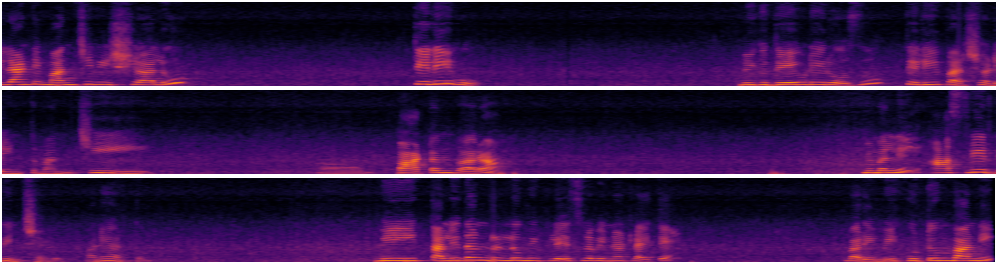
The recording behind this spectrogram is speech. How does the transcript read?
ఇలాంటి మంచి విషయాలు తెలియవు. మీకు దేవుడు ఈరోజు తెలియపరచాడు. ఇంత మంచి పాఠం ద్వారా మిమ్మల్ని ఆశీర్దించాడు అని అర్థం. మీ తల్లిదండ్రులు మీ ప్లేస్లో విన్నట్లయితే మరి మీ కుటుంబాన్ని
